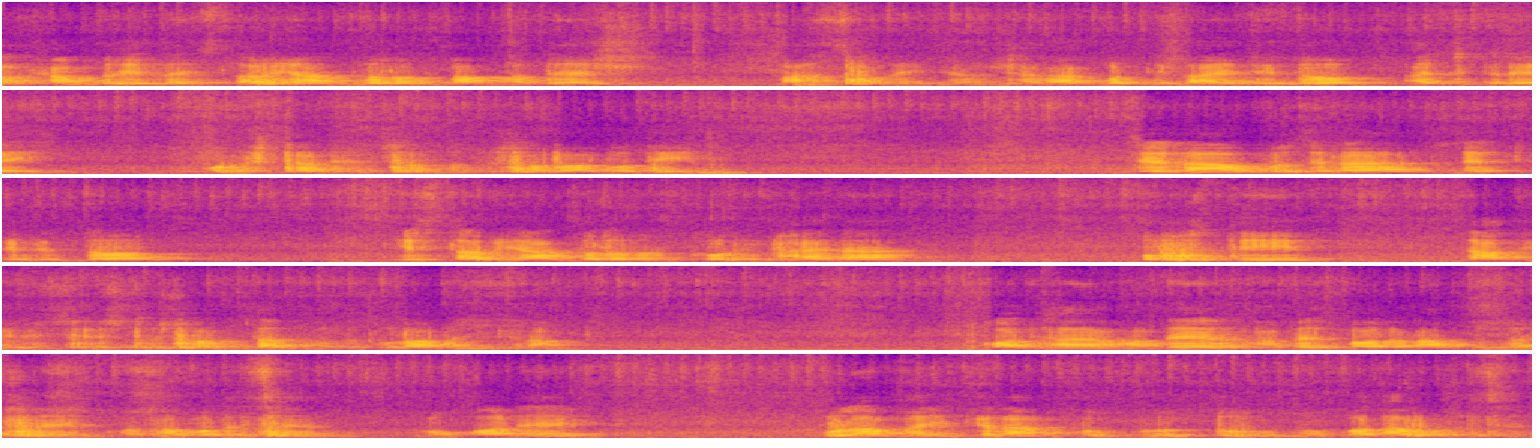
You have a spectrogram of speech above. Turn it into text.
আলহামদুলিল্লাহ, ইসলামী আন্দোলন বাংলাদেশ মানসুর কর্তৃক আয়োজিত আজকের এই অনুষ্ঠানের সভাপতি। জেলা উপজেলা নেতৃবৃন্দ, ইসলামী আন্দোলন কর্মী ভাইরা উপস্থিত জাতির শ্রেষ্ঠ সন্তান হজরত উলামা ইকরাম কথা আমাদের হাফেজ মৌলানা আব্দুল্লাহ সাহেব কথা বলেছেন এবং অনেক উলামা ইকরাম খুব গুরুত্বপূর্ণ কথা বলেছেন।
